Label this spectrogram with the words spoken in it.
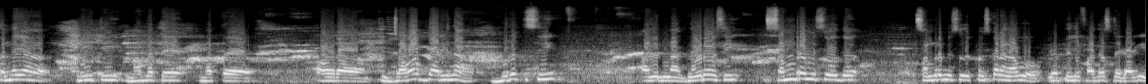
ತಂದೆಯ ಪ್ರೀತಿ, ಮಮತೆ ಮತ್ತು ಅವರ ಜವಾಬ್ದಾರಿನ ಗುರುತಿಸಿ, ಅದನ್ನ ಗೌರವಿಸಿ, ಸಂಭ್ರಮಿಸುವುದು ಸಂಭ್ರಮಿಸೋದಕ್ಕೋಸ್ಕರ ನಾವು ಇವತ್ತಿಲ್ಲಿ ಫಾದರ್ಸ್ ಡೇಗಾಗಿ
